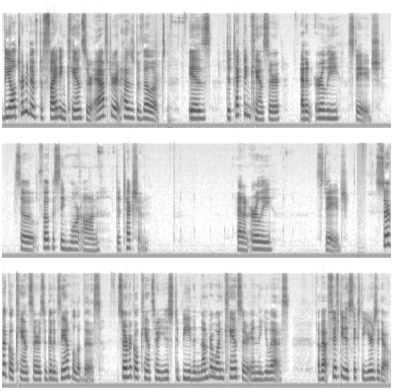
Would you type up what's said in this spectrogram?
The alternative to fighting cancer after it has developed is detecting cancer at an early stage. So, focusing more on detection at an early stage. Cervical cancer is a good example of this. Cervical cancer used to be the number one cancer in the US about 50 to 60 years ago.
